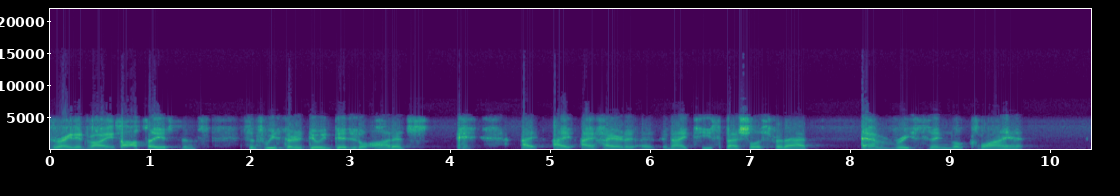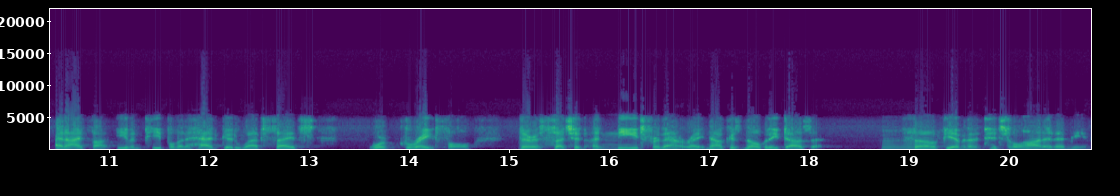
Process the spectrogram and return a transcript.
great advice. I'll tell you since since we started doing digital audits, I I, I hired a, an IT specialist for that. Every single client, and I thought even people that had good websites were grateful there is such a, a need for that right now because nobody does it. Mm-hmm. So if you have a digital audit, I mean,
